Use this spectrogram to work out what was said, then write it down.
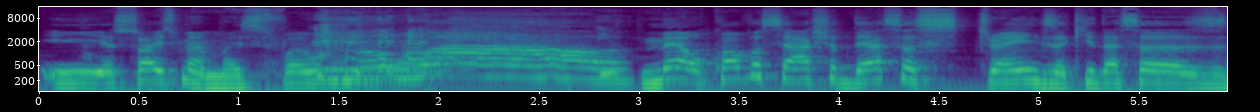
e é só isso mesmo, mas foi um... Uau! Mel, qual você acha dessas trends aqui, dessas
